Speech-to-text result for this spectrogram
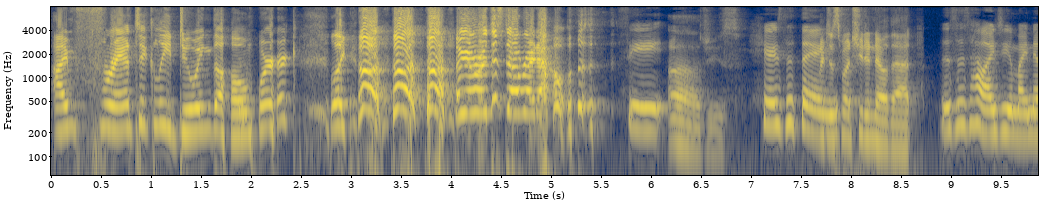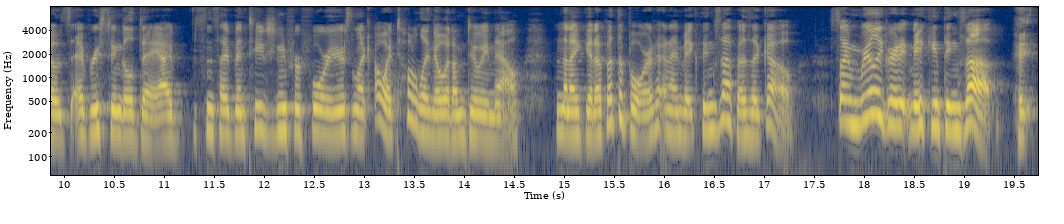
I'm frantically doing the homework. Like, ah, ah, ah, I gotta write this down right now. See, Oh, jeez. Here's the thing. I just want you to know that. This is how I do my notes every single day. I since I've been teaching for four years, I'm like, oh, I totally know what I'm doing now. And then I get up at the board and I make things up as I go. So I'm really great at making things up. Hey,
